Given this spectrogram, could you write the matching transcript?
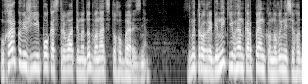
У Харкові ж її показ триватиме до 12 березня. Дмитро Гребіник, Євген Карпенко. Новини сьогодення.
